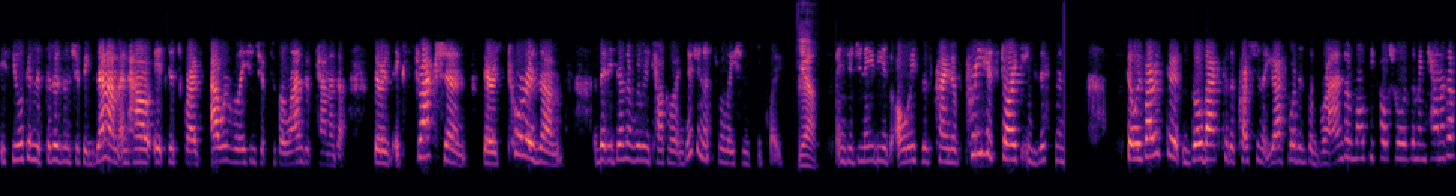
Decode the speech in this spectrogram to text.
If you look in the citizenship exam and how it describes our relationship to the land of Canada, there's extraction, there's tourism, but it doesn't really talk about Indigenous relations to place. Yeah. Indigeneity is always this kind of prehistoric existence so if I was to go back to the question that you asked, what is the brand of multiculturalism in Canada?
